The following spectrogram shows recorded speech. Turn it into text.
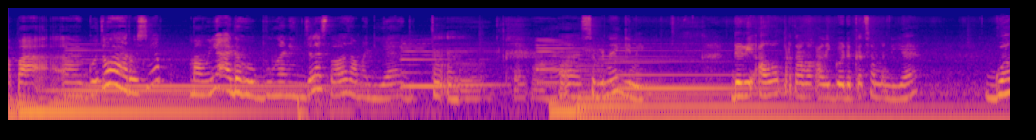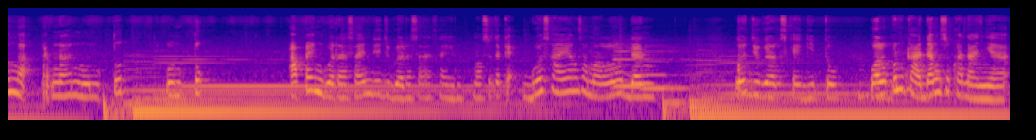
apa gue tuh harusnya maunya ada hubungan yang jelas loh sama dia gitu. Ya kan? Eh, sebenarnya gini dari awal pertama kali gue deket sama dia gue nggak pernah nuntut untuk apa yang gue rasain dia juga harus rasain. Maksudnya kayak gue sayang sama lo dan lo juga harus kayak gitu. Walaupun kadang suka nanya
